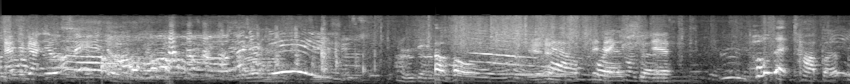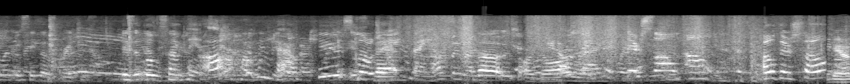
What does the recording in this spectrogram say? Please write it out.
And you got little. Oh, how Say thank you, Uncle precious. Pull that top up. Let me see those britches. Is it little sun pants? Oh, how cute is that? Those are darling. They're sewn on. Oh, they're so. again,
